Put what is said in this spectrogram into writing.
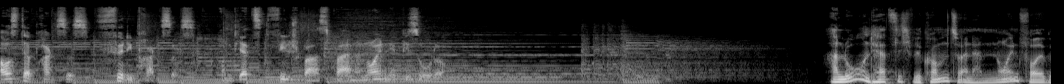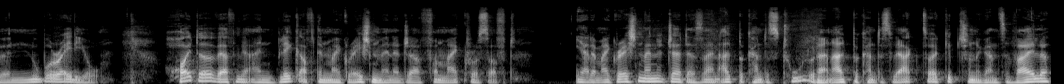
aus der Praxis für die Praxis. Und jetzt viel Spaß bei einer neuen Episode. Hallo und herzlich willkommen zu einer neuen Folge Nubo Radio. Heute werfen wir einen Blick auf den Migration Manager von Microsoft. Ja, der Migration Manager, das ist ein altbekanntes Tool oder ein altbekanntes Werkzeug, gibt schon eine ganze Weile,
